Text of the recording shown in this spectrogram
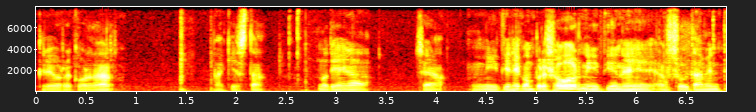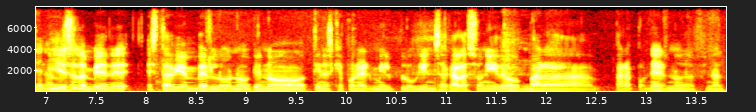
creo recordar, aquí está, no tiene nada. O sea, ni tiene compresor, ni tiene absolutamente nada. Y eso también eh, está bien verlo, ¿no? Que no tienes que poner mil plugins a cada sonido para, para, poner, ¿no? Al final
